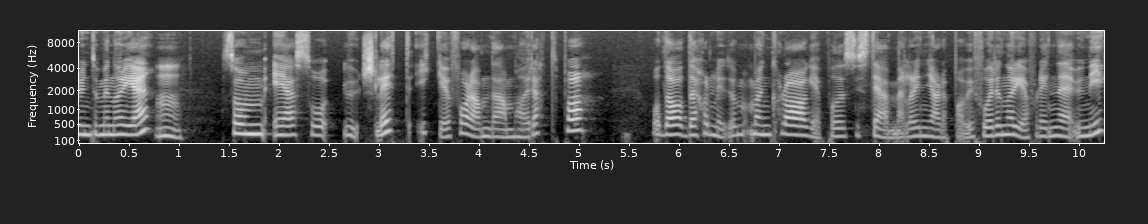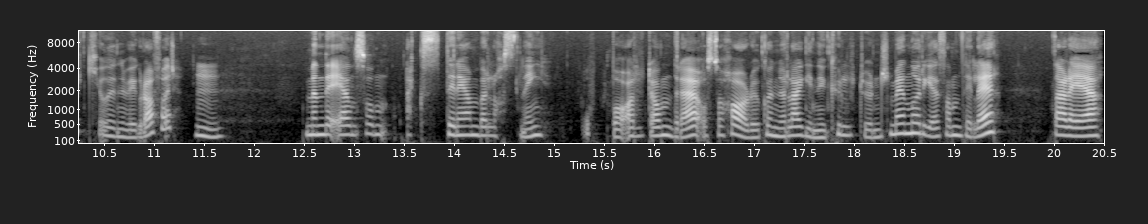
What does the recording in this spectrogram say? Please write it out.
rundt om i Norge Mm. som er så utslitt, ikke får dem det de har rett på. Og da, det handler ikke om man klager på det systemet eller den hjelpa vi får i Norge, for den er unik, og den er vi glad for. Mm. Men det er en sånn ekstrem belastning oppå alt det andre, og så har du, kan du legge inn i kulturen som er i Norge samtidig, der det er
